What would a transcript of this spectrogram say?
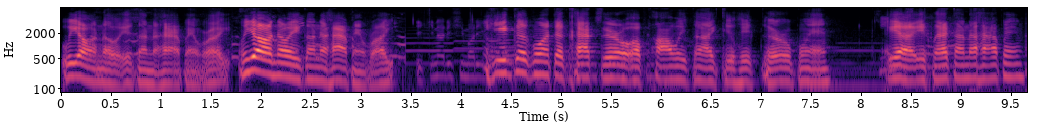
We all know it's gonna happen, right? We all know it's gonna happen, right? He could want the cat girl or poly guy to his girlfriend. Yeah, is that gonna happen?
